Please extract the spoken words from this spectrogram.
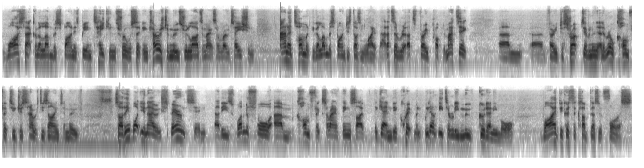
whilst that kind of lumbar spine is being taken through or certainly encouraged to move through large amounts of rotation, anatomically the lumbar spine just doesn't like that. That's a that's very problematic. Um, uh, very disruptive and, and a real conflict to just how it's designed to move. So I think what you're now experiencing are these wonderful um, conflicts around things like, again, the equipment. We don't need to really move good anymore. Why? Because the club does it for us.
